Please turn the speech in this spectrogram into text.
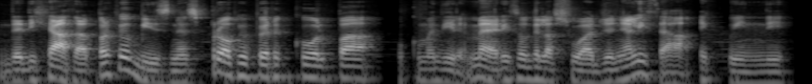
dedicata al proprio business proprio per colpa o come dire merito della sua genialità e quindi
